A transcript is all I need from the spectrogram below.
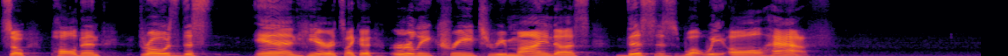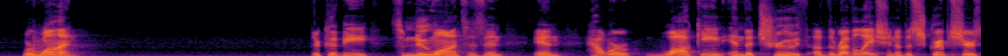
So Paul then throws this in here. It's like an early creed to remind us this is what we all have. We're one. There could be some nuances in, in how we're walking in the truth of the revelation of the scriptures,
